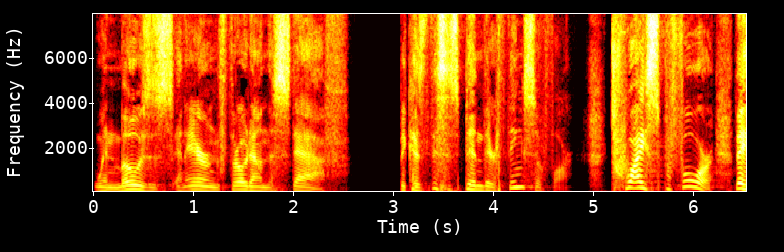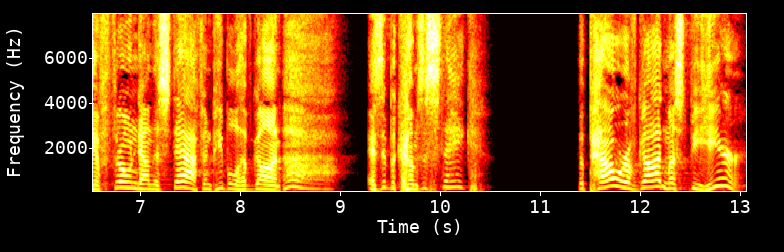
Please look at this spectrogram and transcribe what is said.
when Moses and Aaron throw down the staff, because this has been their thing so far. Twice before, they have thrown down the staff, and people have gone, oh, as it becomes a snake. The power of God must be here.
